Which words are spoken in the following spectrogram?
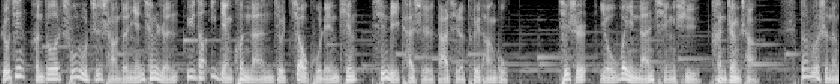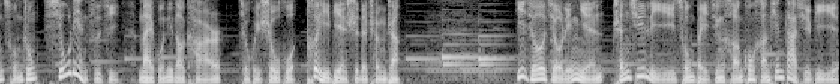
如今，很多初入职场的年轻人遇到一点困难就叫苦连天，心里开始打起了退堂鼓。其实有畏难情绪很正常，但若是能从中修炼自己，迈过那道坎儿，就会收获蜕变式的成长。一九九零年，陈居礼从北京航空航天大学毕业，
